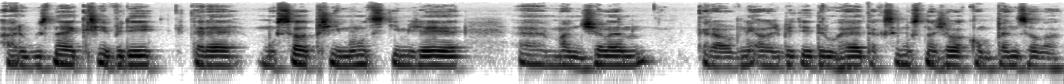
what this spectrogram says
a různé křivdy, které musel přijmout s tím, že je eh, manželem královny Alžběty II., tak se mu snažila kompenzovat.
